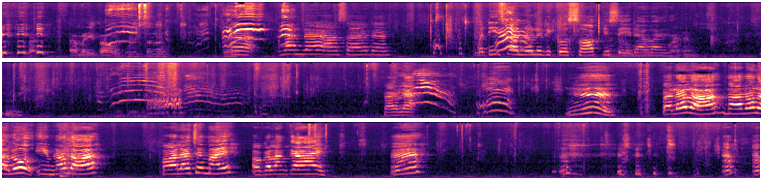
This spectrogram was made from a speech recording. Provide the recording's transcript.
How many bones is there? Uh, one there outside there. But this one only go soft, you say that one. ไปละอืมไปแล้วเหรอ นอนแล้วเหรอลูก อิ่มแล้วเหรอ พอแล้วใช่ไหม ออกกำลังกายอะอาเอา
